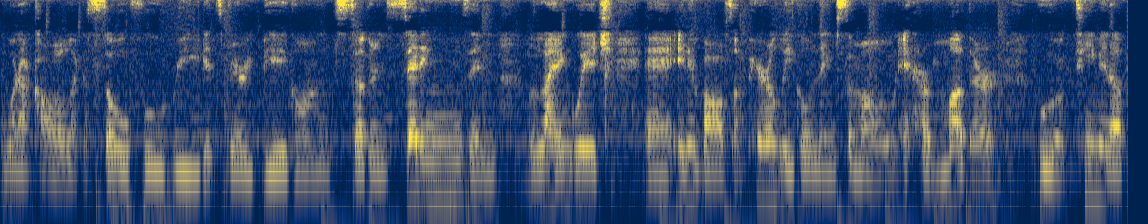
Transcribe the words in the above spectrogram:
what I call like a soul food read. It's very big on southern settings and language, and it involves a paralegal named Simone and her mother who are teaming up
